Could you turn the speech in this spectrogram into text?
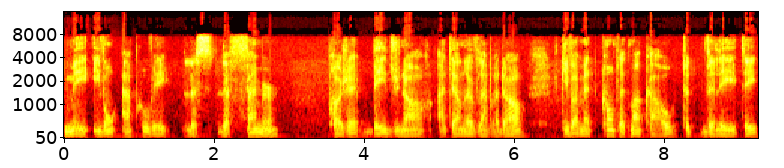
Mais ils vont approuver le, le fameux projet Baie du Nord à Terre-Neuve-Labrador, qui va mettre complètement KO toute velléité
